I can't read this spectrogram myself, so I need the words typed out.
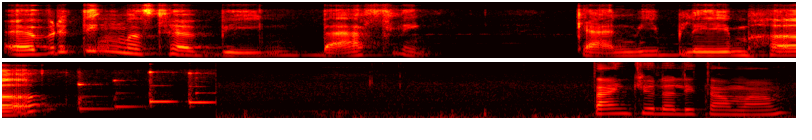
everything must have been baffling. Can we blame her? Thank you, Lalita ma'am.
